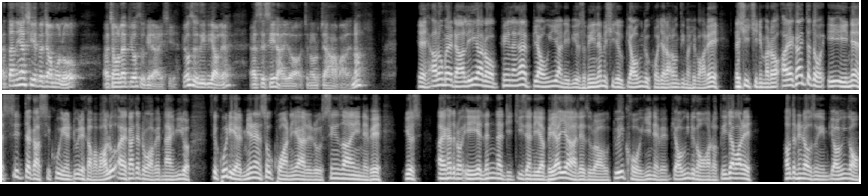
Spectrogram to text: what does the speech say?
အဲတန်ရရှိတဲ့အတွက်ကြောင့်မို့လို့အဲ ကျွန်တော်လည်းပြောဆိုခဲ့တာရှိတယ်ပြောဆိုသေးတယောက်လည်းအဲစစ်ဆေးတာတွေတော့ကျွန်တော်တို့ကြားရပါတယ်နော်ကဲအားလုံးပဲဒါလေးကတော့ဖင်လန်ကပြောင်ကြီးကနေပြီးတော့သပင်လည်းမရှိလို့ပြောင်ကြီးလို့ခေါ်ကြတာအားလုံးသိမှာဖြစ်ပါတယ်လက်ရှိချိန်ဒီမှာတော့အာရခတက်တော် AA နဲ့စစ်တပ်ကစစ်ခွေးနဲ့တွေ့တဲ့ခါမှာဘာလို့အာရခတက်တော်ကပဲနိုင်ပြီးတော့စစ်ခွေးတွေကအမြဲတမ်းစုတ်ခွာနေရတယ်လို့စဉ်းစားရင်းနဲ့ပဲပြီးတော့အာရခတက်တော် AA ရဲ့လက်နက်ဒီကြီးစံတွေကဘယ်ရရလဲဆိုတာကိုတွေးခေါ်ရင်းနဲ့ပဲပြောင်ကြီးတကောင်ကတော့သိကြပါတယ်နောက်တစ်နေ့တော့ဆိုရင်ပြောင်ကြီးကောင်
